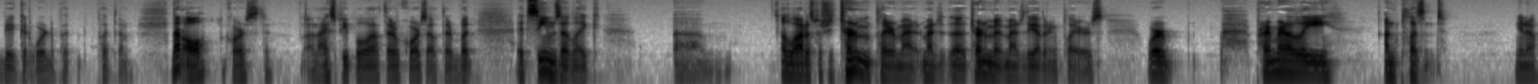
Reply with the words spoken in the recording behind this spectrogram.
Be a good word to put put them. Not all, of course. Nice people out there, of course, out there. But it seems that like um, a lot, especially tournament player, Magic, uh, tournament Magic the Gathering players, were primarily unpleasant. You know,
